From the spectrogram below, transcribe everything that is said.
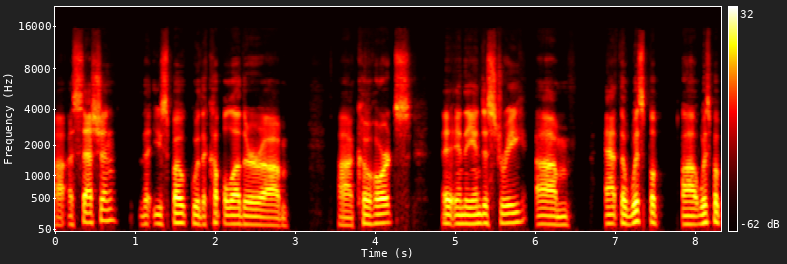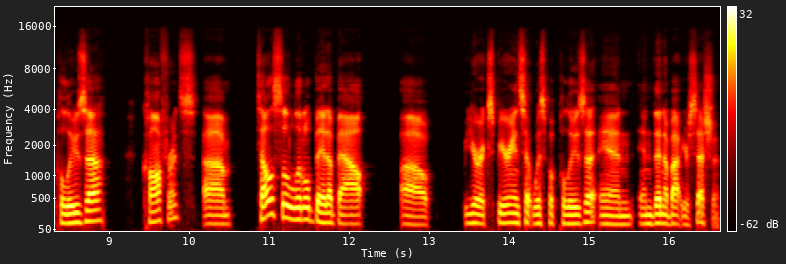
a session that you spoke with a couple other um, uh, cohorts in the industry um, at the Wispa uh, Wispapalooza conference. Um, tell us a little bit about uh, your experience at Wispapalooza and and then about your session.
